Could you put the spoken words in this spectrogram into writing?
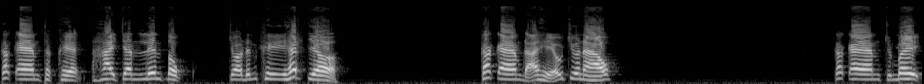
các em thực hiện hai chân liên tục cho đến khi hết giờ. Các em đã hiểu chưa nào? Các em chuẩn bị.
